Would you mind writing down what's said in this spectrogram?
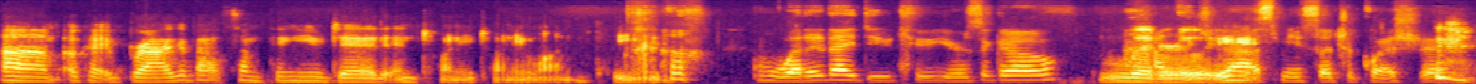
Um, okay, brag about something you did in 2021, please. What did I do two years ago? Literally. you ask me such a question?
